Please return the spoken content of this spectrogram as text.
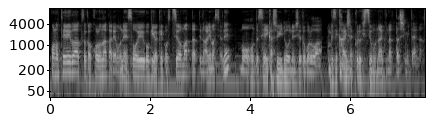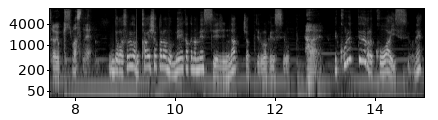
このテレワークとかコロナ禍でもね、そういう動きが結構強まったっていうのはありますよね。もう本当に成果主義導入してるところは、別に会社来る必要もなくなったし、みたいな。それはよく聞きますね。だからそれが会社からの明確なメッセージになっちゃってるわけですよ。はい。でこれってだから怖いっすよね。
